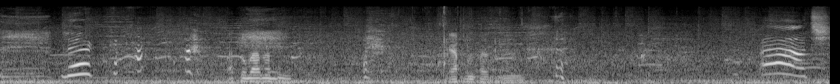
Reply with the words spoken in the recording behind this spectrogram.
Look. Patulangan din. Ouch!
